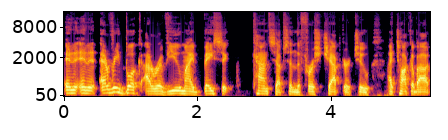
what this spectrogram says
and, and in every book, I review my basic concepts in the first chapter or two. I talk about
